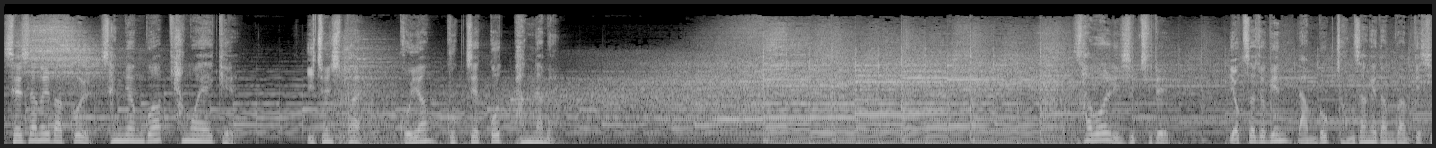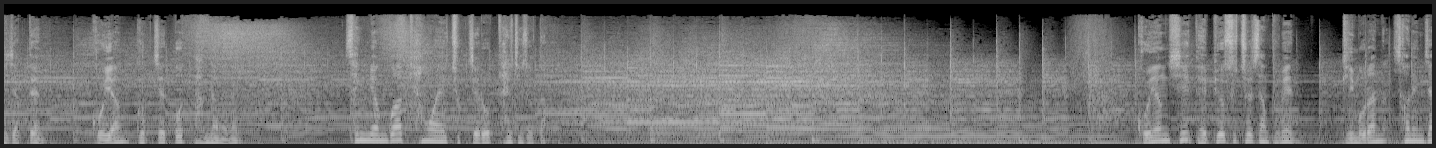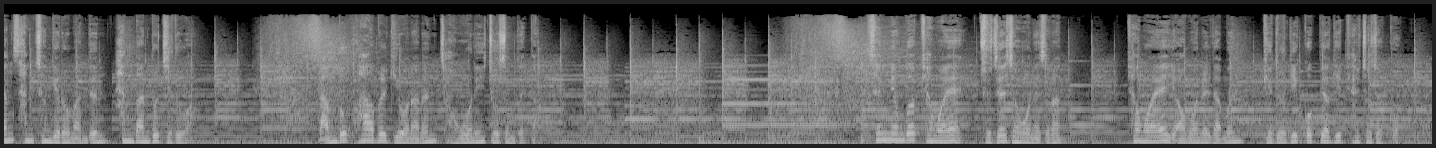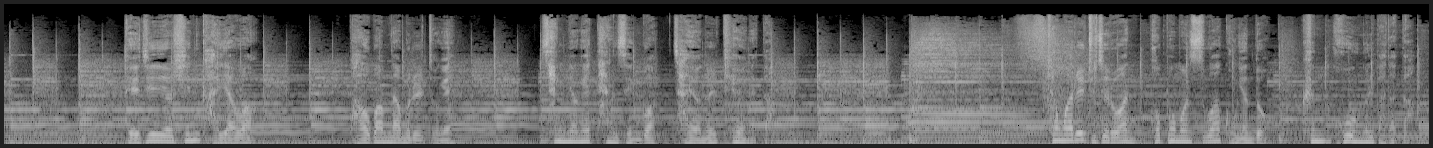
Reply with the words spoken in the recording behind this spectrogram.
세상을 바꿀 생명과 평화의 길 2018 고향 국제꽃 박람회 (4월 27일) 역사적인 남북 정상회담과 함께 시작된 고향 국제꽃 박람회는 생명과 평화의 축제로 펼쳐졌다. 고양시 대표 수출 상품인 비모란 선인장 3,000개로 만든 한반도 지도와 남북 화합을 기원하는 정원이 조성됐다. 생명과 평화의 주제 정원에서는 평화의 염원을 담은 비둘기 꽃벽이 펼쳐졌고 대지의 여신 가이아와 바오밤 나무를 통해 생명의 탄생과 자연을 표현했다. 평화를 주제로 한 퍼포먼스와 공연도 큰 호응을 받았다.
